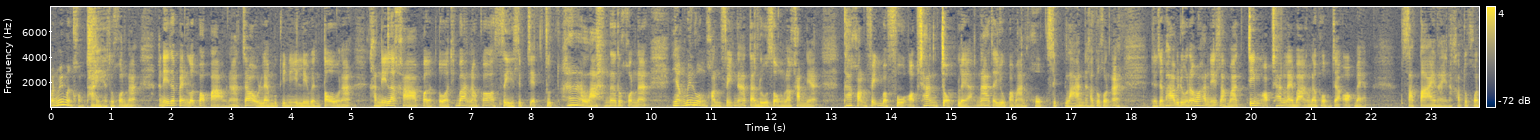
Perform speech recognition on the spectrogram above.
มันไม่เหมือนของไทยอะทุกคนนะ อันนี้จะเป็นรถเปล่าๆนะ เจ้า Lamborghini Revento นะ คันนี้ราคาเปิดตัวที่บ้านเราก็ 47.5 ล้านนะทุกคนนะ ยังไม่รวมคอนฟิกนะ แต่ดูทรงแล้วคันนี้ถ้าคอนฟิกแบบ full option จบเลยอะน่าจะอยู่ประมาณ 60 ล้านนะครับทุกคน อะ เดี๋ยวจะพาไปดูนะว่าคันนี้สามารถจิ้มออปชันอะไรบ้าง แล้วผมจะออกแบบ สไตล์ไหนนะครับทุกคน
